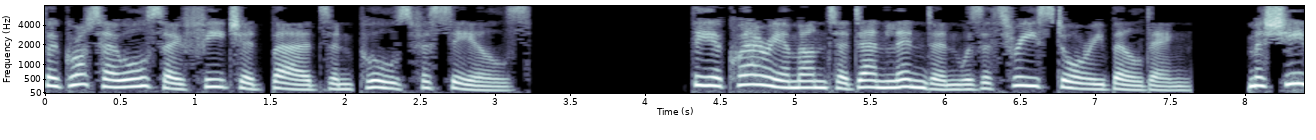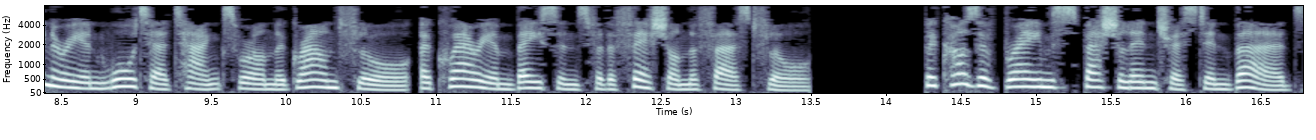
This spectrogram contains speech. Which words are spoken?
the grotto also featured birds and pools for seals. The aquarium Unter den Linden was a three-story building. Machinery and water tanks were on the ground floor, aquarium basins for the fish on the first floor. Because of Brehm's special interest in birds,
